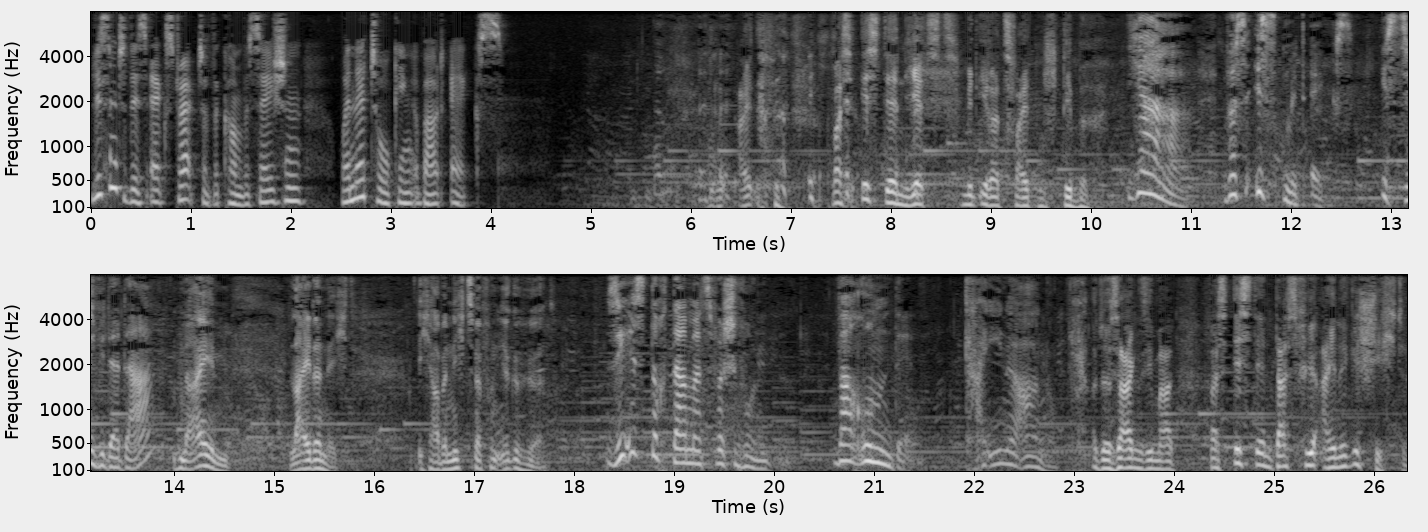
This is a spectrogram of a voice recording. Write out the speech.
Listen to this extract of the conversation when they're talking about X. Was ist denn jetzt mit Ihrer zweiten Stimme? Ja, was ist mit Ex? Ist sie wieder da? Nein, leider nicht. Ich habe nichts mehr von ihr gehört. Sie ist doch damals verschwunden. Warum denn? Keine Ahnung. Also sagen Sie mal, was ist denn das für eine Geschichte?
